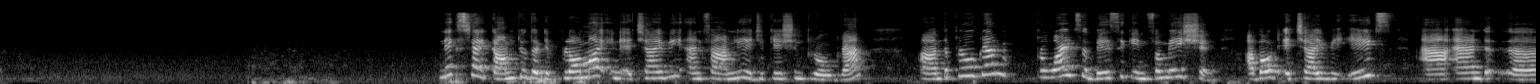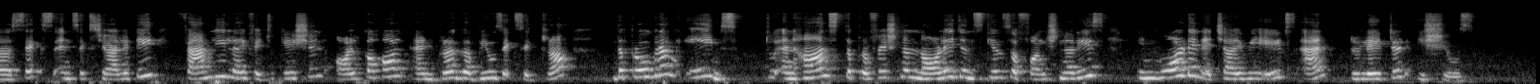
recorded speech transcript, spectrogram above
Next, I come to the Diploma in HIV and Family Education Program. Uh, the program provides a basic information about HIV AIDS uh, and uh, sex and sexuality, family life education, alcohol and drug abuse, etc. The program aims to enhance the professional knowledge and skills of functionaries involved in HIV AIDS and related issues.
